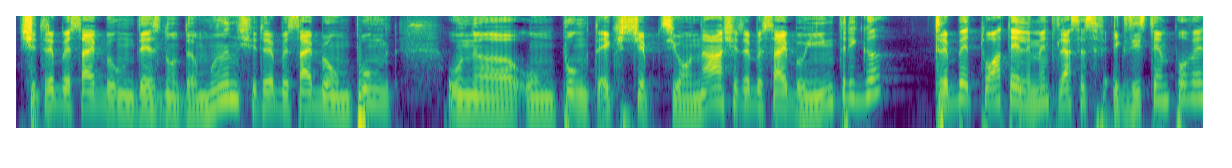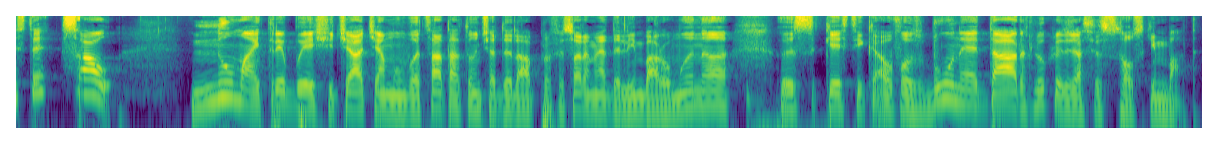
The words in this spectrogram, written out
și trebuie să aibă un deznodământ și trebuie să aibă un punct, un, uh, un punct excepțional și trebuie să aibă o intrigă? Trebuie toate elementele astea să existe în poveste? Sau nu mai trebuie și ceea ce am învățat atunci de la profesoara mea de limba română, chestii care au fost bune, dar lucrurile deja s-au schimbat.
